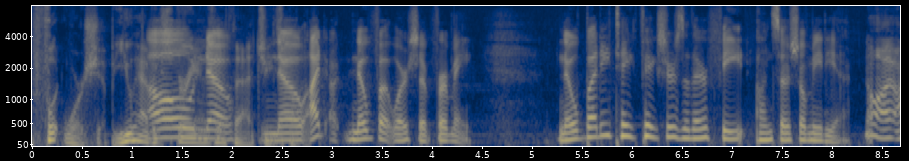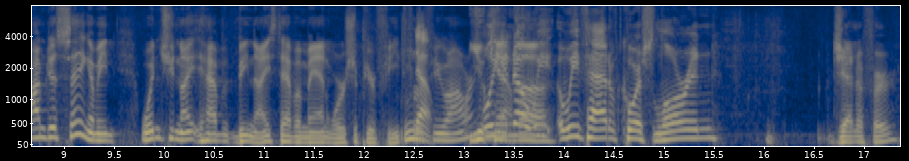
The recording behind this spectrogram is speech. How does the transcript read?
foot worship? You have Oh experience no, with that. G-Spot. no, I no foot worship for me. Nobody take pictures of their feet on social media. No, I, I'm just saying. I mean, wouldn't you ni- have it be nice to have a man worship your feet for No. a few hours? You well, you can't, know, uh, we we've had, of course, Lauren, Jennifer,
